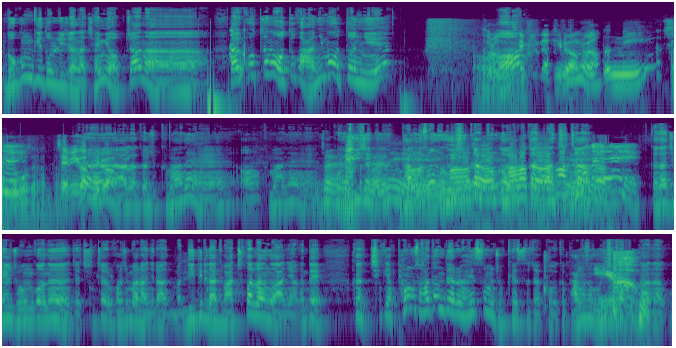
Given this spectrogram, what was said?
녹음기 돌리잖아 재미없잖아 아니 코트면 어떠고 아니면 어떻니? 그럼 어? 재미가 필요한 거야? 어떻니? 아, 그치? 너무 잘한다. 재미가 그래, 필요한 아까 그래서 그만해 어 그만해 그래, 뭐 의식 그만해. 방송 의식 같은 거 아, 진짜 그만해. 그러니까 난 제일 좋은 거는 진짜 진짜로 거짓말 아니라 막 니들이 나한테 맞춰달라는 거 아니야. 근데 그냥 그냥 평소 하던 대로 했으면 좋겠어. 자꾸 그러니까 방송 의식 같은 거 안 하고.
